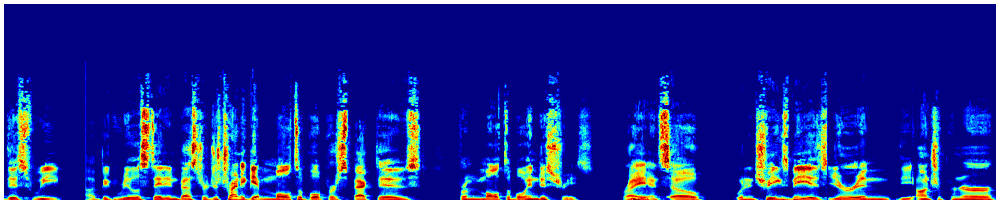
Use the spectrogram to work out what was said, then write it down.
this week, a big real estate investor, just trying to get multiple perspectives from multiple industries. Right. Mm-hmm. And so what intrigues me is you're in the entrepreneur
